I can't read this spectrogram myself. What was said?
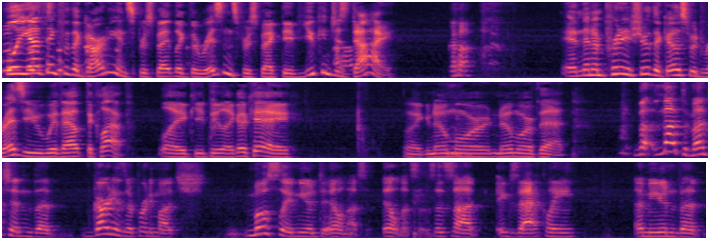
Well, you gotta think from the Guardian's perspective, like the Risen's perspective, you can just uh, die. And then I'm pretty sure the ghost would res you without the clap. Like, you'd be like, okay. Like, no more, no more of that. not, not to mention that Guardians are pretty much mostly immune to illness illnesses. It's not exactly immune, but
